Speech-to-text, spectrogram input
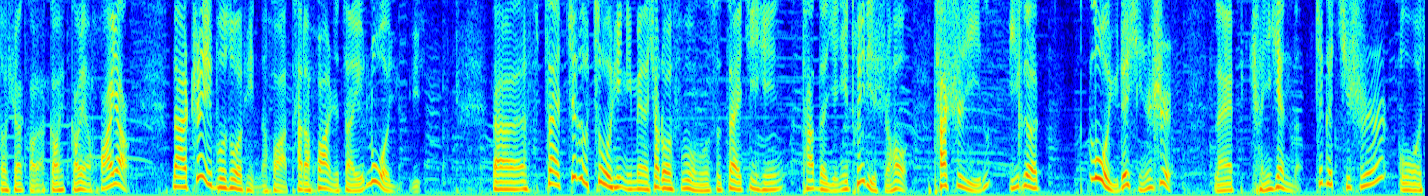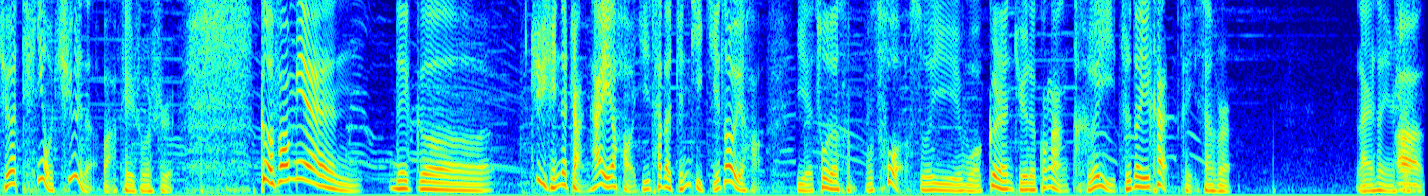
都需要搞搞搞点花样。那这一部作品的话，它的花样就在于落雨。呃，在这个作品里面的夏洛福尔摩斯在进行他的演绎推理时候，他是以一个落雨的形式来呈现的。这个其实我觉得挺有趣的吧，可以说是各方面那个剧情的展开也好，以及它的整体节奏也好，也做得很不错。所以我个人觉得观感可以值得一看，可以三分儿。来，三影师啊，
